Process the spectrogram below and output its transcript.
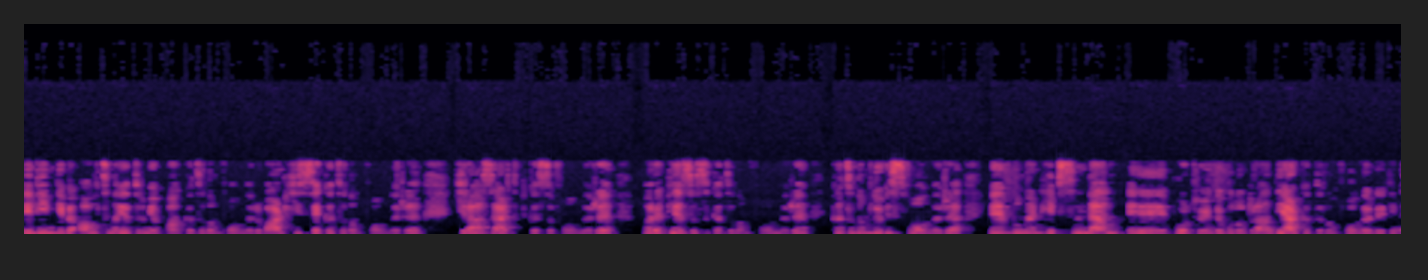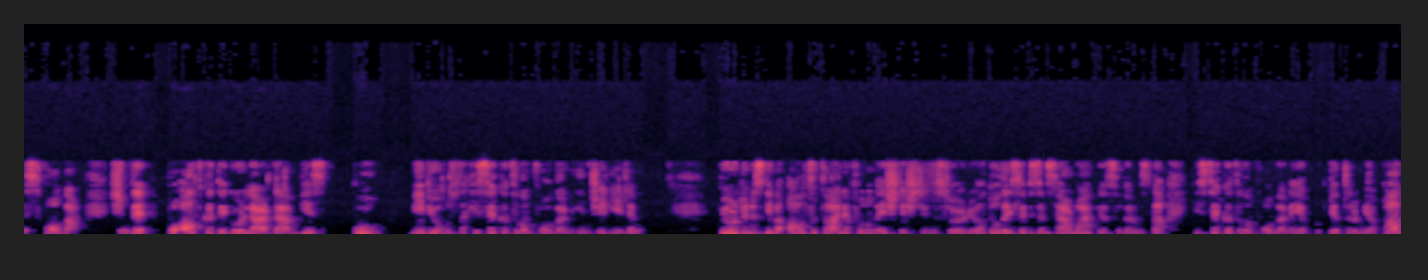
Dediğim gibi altına yatırım yapan katılım fonları var, hisse katılım fonları, kira sertifikası fonları, para piyasası katılım fonları, katılım döviz fonları ve bunların hepsinden e, portföyünde bulunduran diğer katılım fonları dediğimiz fonlar. Şimdi bu alt kategorilerden biz bu videomuzda hisse katılım fonlarını inceleyelim. Gördüğünüz gibi 6 tane fonun eşleştiğini söylüyor. Dolayısıyla bizim sermaye piyasalarımızda hisse katılım fonlarına yatırım yapan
